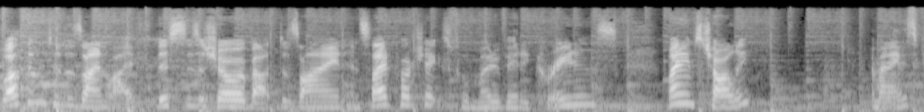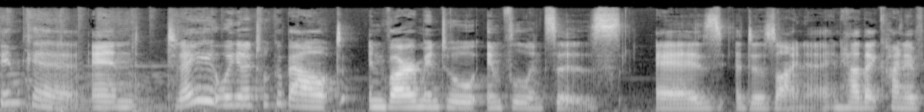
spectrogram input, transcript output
Welcome to Design Life. This is a show about design and side projects for motivated creators. My name's Charlie. My name's Femke, and today we're going to talk about environmental influences as a designer and how that kind of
